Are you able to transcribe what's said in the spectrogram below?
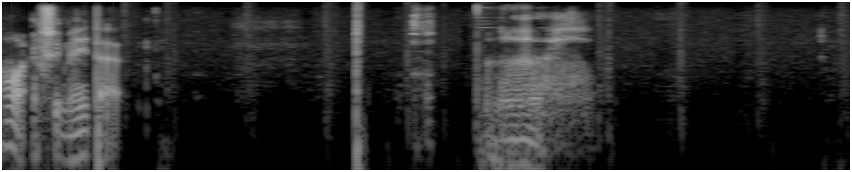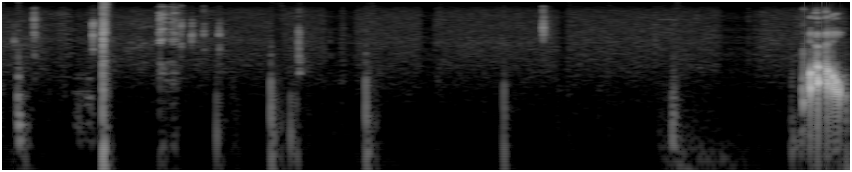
Oh, I actually made that. Ugh. Wow.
